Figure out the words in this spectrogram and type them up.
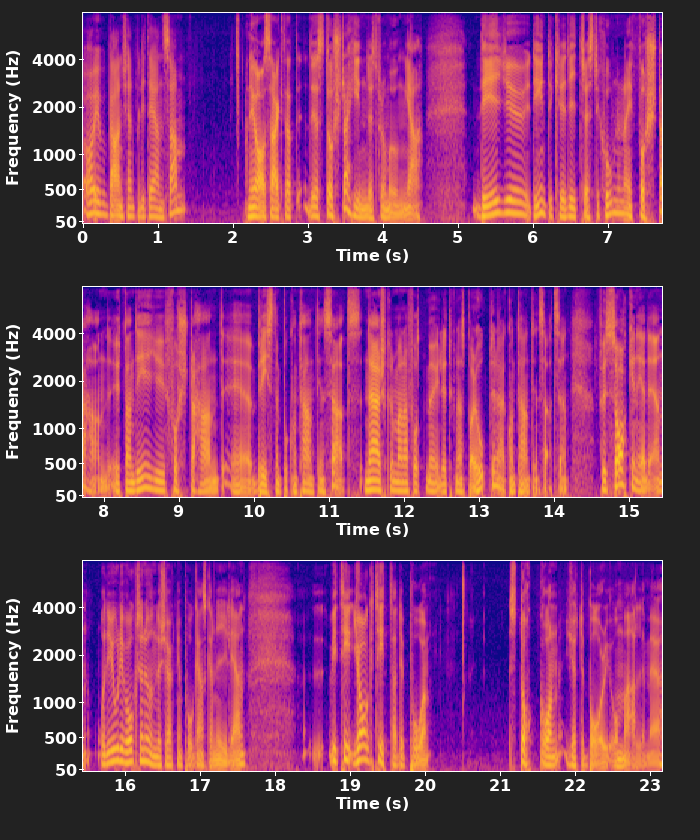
har ju ibland känt mig lite ensam när jag har sagt att det största hindret för de unga, det är ju det är inte kreditrestriktionerna i första hand, utan det är ju i första hand eh, bristen på kontantinsats. När skulle man ha fått möjlighet att kunna spara ihop till den här kontantinsatsen? För saken är den, och det gjorde vi också en undersökning på ganska nyligen. Vi jag tittade på Stockholm, Göteborg och Malmö.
